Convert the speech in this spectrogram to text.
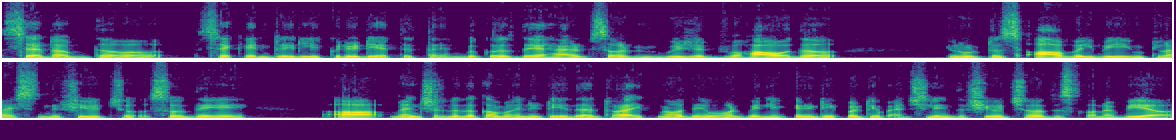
set up the secondary liquidity at the time because they had certain vision for how the Plutus Arb will be utilized in the future. So they uh, mentioned to the community that right now they won't be liquidity, but eventually in the future there's going to be a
